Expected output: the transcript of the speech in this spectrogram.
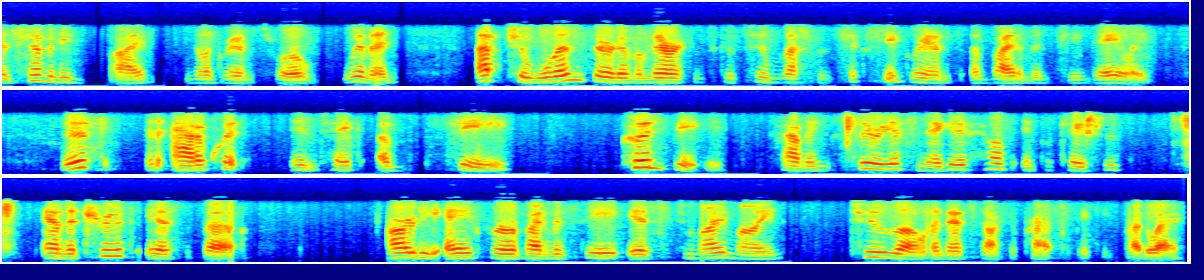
and 75 milligrams for women, up to one third of Americans consume less than 60 grams of vitamin C daily. This inadequate intake of C could be having serious negative health implications, and the truth is the RDA for vitamin C is, to my mind, too low, and that's Dr. Pratt speaking, by the way.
